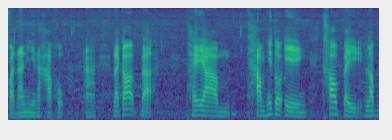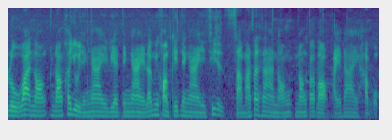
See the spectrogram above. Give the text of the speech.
ก่อนหน้านี้นะครับผมอ่าแล้วก็แบบ พยายามทำให้ตัวเองเข้าไปรับรู้ว่าน้องน้องเขาอยู่ยังไง เรียนยังไง แล้วมีความคิดยังไง ที่จะสามารถพัฒนาน้องน้องต่อๆไปได้ครับผม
